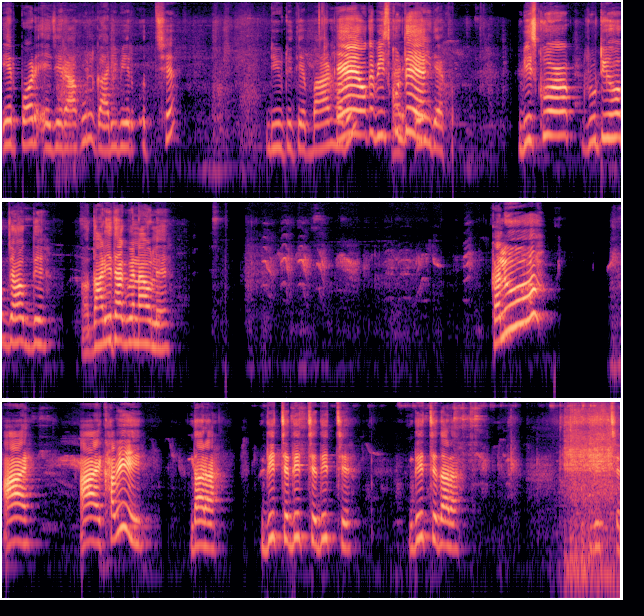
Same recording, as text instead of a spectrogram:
এরপর এই যে রাহুল গাড়ি বের করছে ডিউটিতে বার হবে। ওকে বিস্কুট দে। এই দেখো। বিস্কুট হোক রুটি হোক যা হোক দে। দাঁড়িয়ে থাকবে না হলে। কালু আয় আয় খাবি? দাঁড়া। দিচ্ছে দিচ্ছে দিচ্ছে। দিচ্ছে দাঁড়া। দিচ্ছে।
